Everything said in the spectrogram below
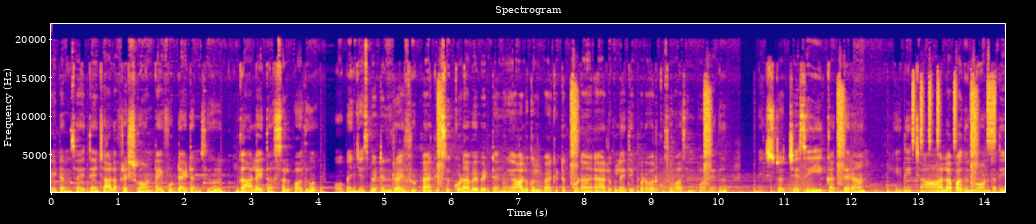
ఐటమ్స్ అయితే చాలా ఫ్రెష్గా ఉంటాయి ఫుడ్ ఐటమ్స్. గాలి అయితే అస్సలు పోదు. ఓపెన్ చేసి పెట్టిన డ్రై ఫ్రూట్ ప్యాకెట్స్ కూడా అవే పెట్టాను. యాలకుల ప్యాకెట్కి కూడా. యాలకులు అయితే ఇప్పటి వరకు సువాసన పోలేదు. నెక్స్ట్ వచ్చేసి ఈ కత్తెర. ఇది చాలా పదునుగా ఉంటుంది.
